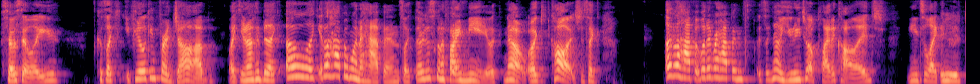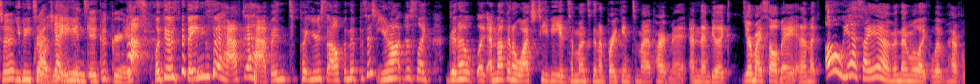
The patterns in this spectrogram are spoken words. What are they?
so silly. Because like, if you're looking for a job, like you're not gonna be like, oh, like it'll happen when it happens. Like they're just gonna find me. Like no, like college. It's like it'll happen. Whatever happens. It's like no, you need to apply to college. You need to like you need to you need to- yeah, you need to- get good grades. yeah, like there's things that have to happen to put yourself in the position. You're not just like gonna like I'm not gonna watch TV and someone's gonna break into my apartment and then be like, "You're my soulmate," and I'm like, "Oh yes, I am," and then we'll like live have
